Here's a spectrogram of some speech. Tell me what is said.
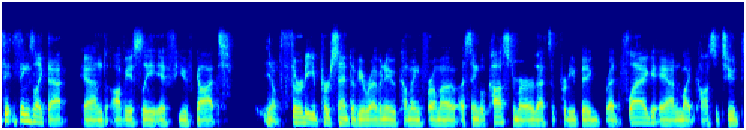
th- things like that. And obviously, if you've got you know 30% of your revenue coming from a, a single customer, that's a pretty big red flag and might constitute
